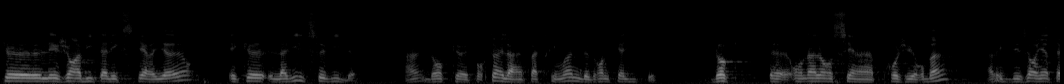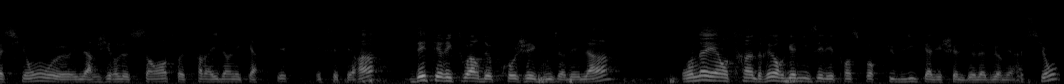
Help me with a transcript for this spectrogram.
que les gens habitent à l'extérieur et que la ville se vide. Hein. donc, euh, pourtant, elle a un patrimoine de grande qualité. Donc, euh, on a lancé un projet urbain avec des orientations, euh, élargir le centre, travailler dans les quartiers, etc. Des territoires de projet que vous avez là. On est en train de réorganiser les transports publics à l'échelle de l'agglomération.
